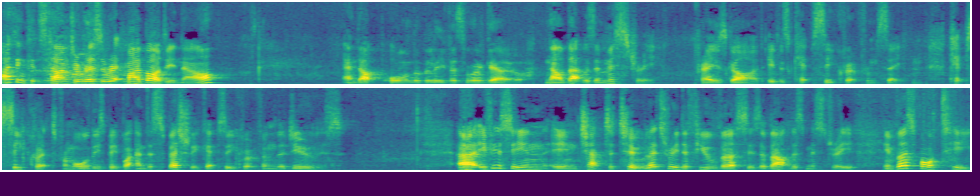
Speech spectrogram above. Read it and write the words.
I think it's time to resurrect my body now. and up all the believers will go. Now, that was a mystery. Praise God. It was kept secret from Satan, kept secret from all these people, and especially kept secret from the Jews. Uh, if you see in, in chapter 2, let's read a few verses about this mystery. In verse 14,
